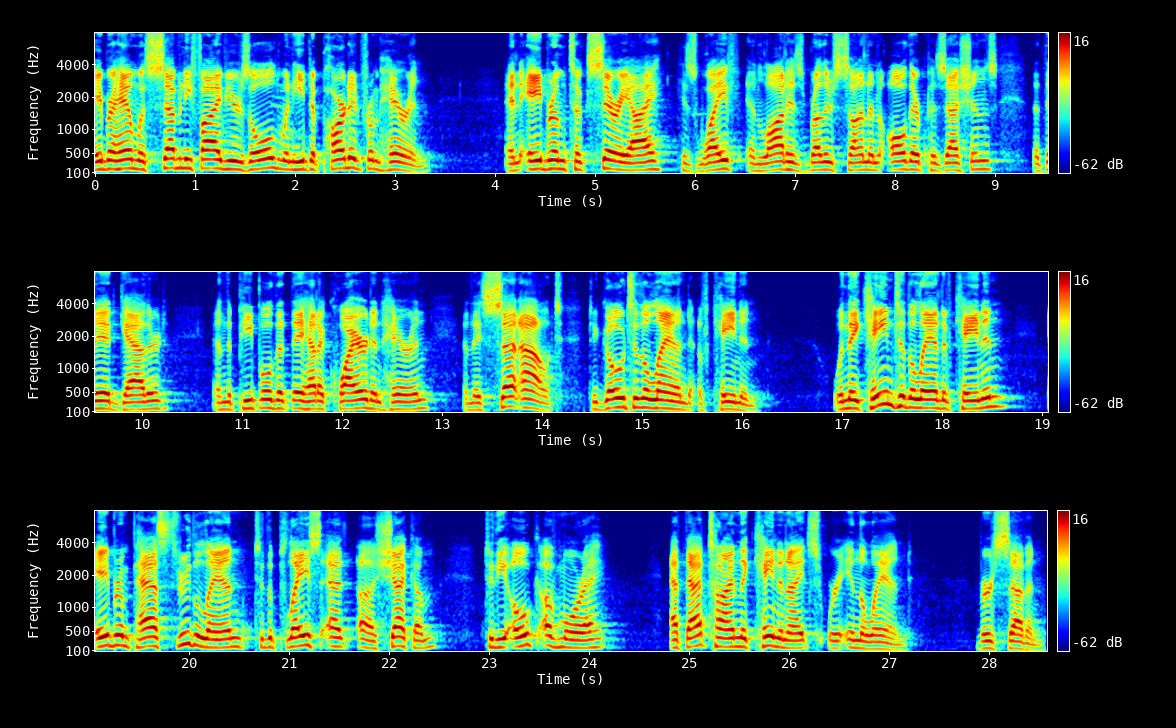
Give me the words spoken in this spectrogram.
Abraham was 75 years old when he departed from Haran. And Abram took Sarai, his wife, and Lot, his brother's son, and all their possessions that they had gathered, and the people that they had acquired in Haran, and they set out to go to the land of Canaan. When they came to the land of Canaan, Abram passed through the land to the place at uh, Shechem, to the oak of Moreh. At that time, the Canaanites were in the land. Verse 7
